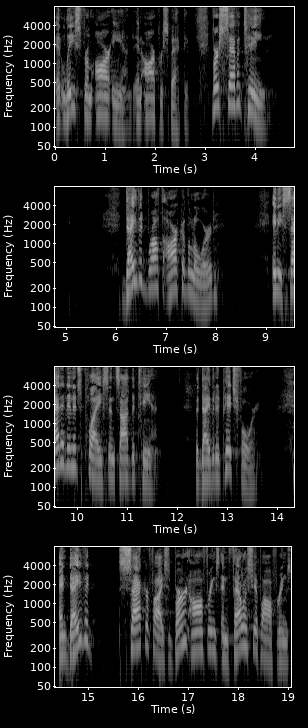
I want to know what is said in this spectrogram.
at least from our end, in our perspective. Verse 17 David brought the ark of the Lord and he set it in its place inside the tent that David had pitched for it. And David sacrificed burnt offerings and fellowship offerings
